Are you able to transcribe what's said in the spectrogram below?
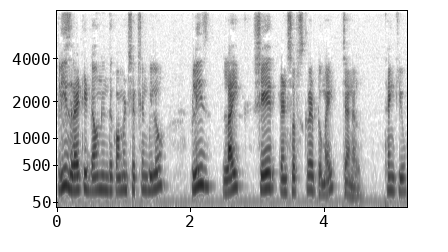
please write it down in the comment section below Please like, share and subscribe to my channel. Thank you.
